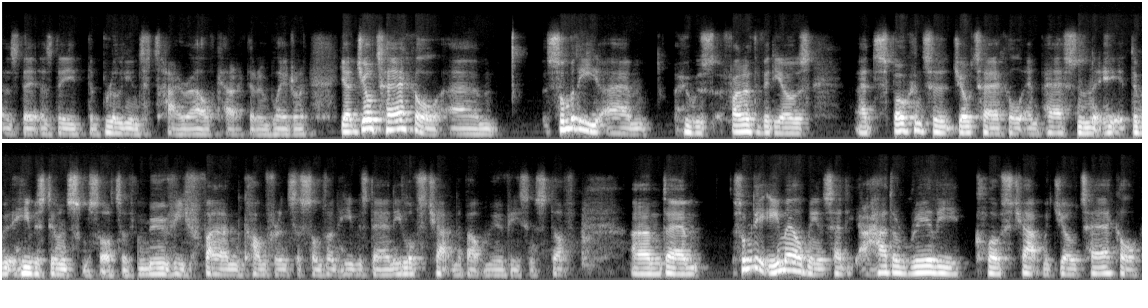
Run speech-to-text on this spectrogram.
as the as the the brilliant Tyrell character in Blade Runner. Yeah, Joe Turkel, um, somebody um, who was a fan of the videos had spoken to Joe Turkel in person. He, he was doing some sort of movie fan conference or something. He was there, and he loves chatting about movies and stuff. And um, somebody emailed me and said I had a really close chat with Joe Turkel,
